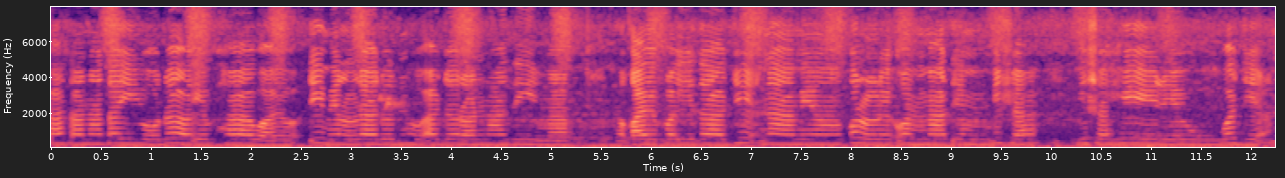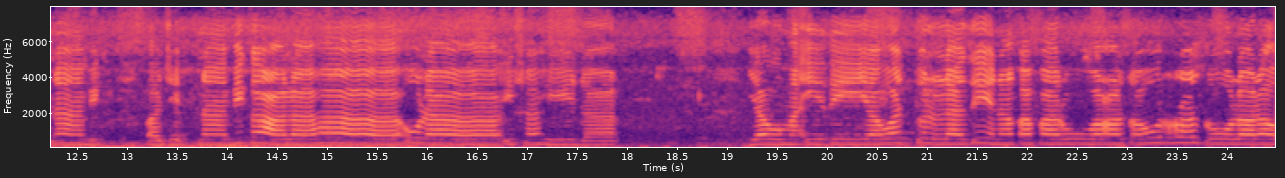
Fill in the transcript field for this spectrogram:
حسنة يضاعفها ويؤتي من لدنه أجرا عظيما فكيف إذا جئنا من كل أمة بشهيد وجئنا بك وجئنا بك على هؤلاء شهيدا يومئذ يود الذين كفروا وعصوا الرسول لو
